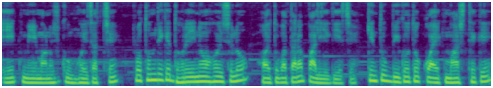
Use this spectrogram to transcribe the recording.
এক মেয়ে মানুষ গুম হয়ে যাচ্ছে। প্রথম দিকে ধরেই নেওয়া হয়েছিল, হয়তোবা তারা পালিয়ে গিয়েছে। কিন্তু বিগত কয়েক মাস থেকে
